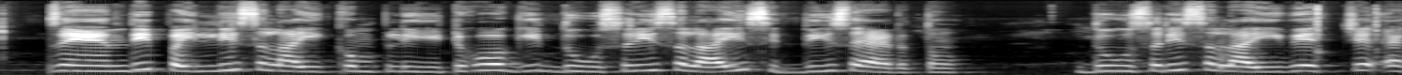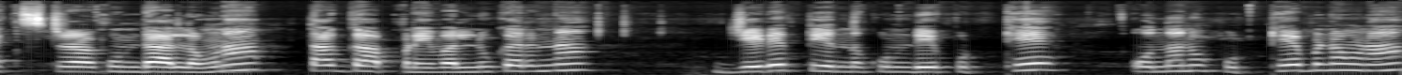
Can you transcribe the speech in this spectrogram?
ਡਿਜ਼ਾਈਨ ਦੀ ਪਹਿਲੀ ਸਲਾਈ ਕੰਪਲੀਟ ਹੋ ਗਈ, ਦੂਸਰੀ ਸਲਾਈ ਸਿੱਧੀ ਸਾਈਡ ਤੋਂ। ਦੂਸਰੀ ਸਲਾਈ ਵਿੱਚ ਐਕਸਟਰਾ ਕੁੰਡਾ ਲਾਉਣਾ, ਧਾਗਾ ਆਪਣੇ ਵੱਲ ਨੂੰ ਕਰਨਾ ਜਿਹੜੇ ਤਿੰਨ ਕੁੰਡੇ ਪੁੱਠੇ, ਉਹਨਾਂ ਨੂੰ ਪੁੱਠੇ ਬਣਾਉਣਾ,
